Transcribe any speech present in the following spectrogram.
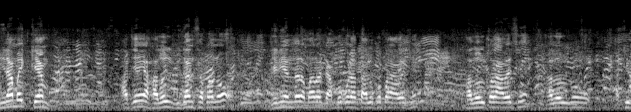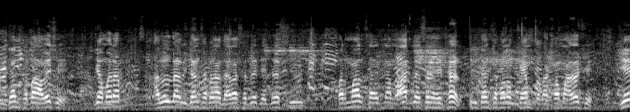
નિરામય કેમ્પ આજે હાલોલ વિધાનસભાનો, જેની અંદર અમારા જાંબુકોડા તાલુકો પણ આવે છે, હાલોલ પણ આવે છે, હાલોલનું આખી વિધાનસભા આવે છે, જે અમારા હાલોલના વિધાનસભાના ધારાસભ્ય જયદ્રસિંહ પરમાર સાહેબના માર્ગદર્શન હેઠળ વિધાનસભાનો કેમ્પ રાખવામાં આવ્યો છે. જે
